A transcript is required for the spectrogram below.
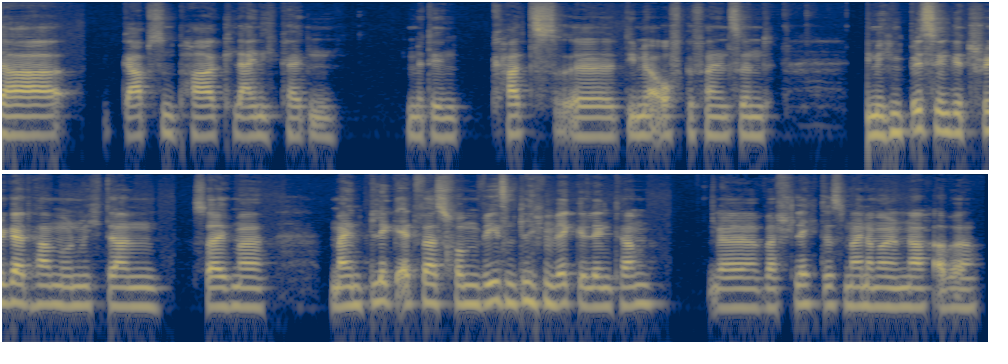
Da gab es ein paar Kleinigkeiten mit den Cuts, äh, die mir aufgefallen sind, die mich ein bisschen getriggert haben und mich dann, sag ich mal, meinen Blick etwas vom Wesentlichen weggelenkt haben. Äh, was schlecht ist, meiner Meinung nach, aber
